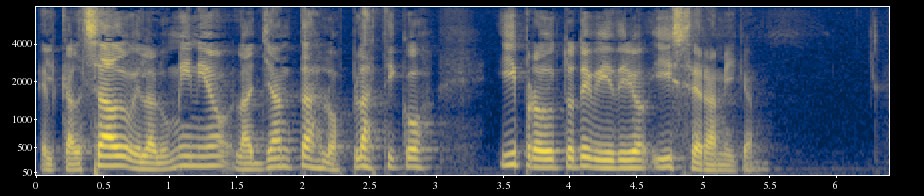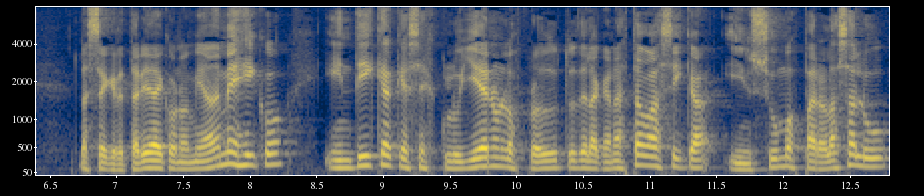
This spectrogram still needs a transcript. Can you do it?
el calzado, el aluminio, las llantas, los plásticos y productos de vidrio y cerámica. La Secretaría de Economía de México indica que se excluyeron los productos de la canasta básica, insumos para la salud,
